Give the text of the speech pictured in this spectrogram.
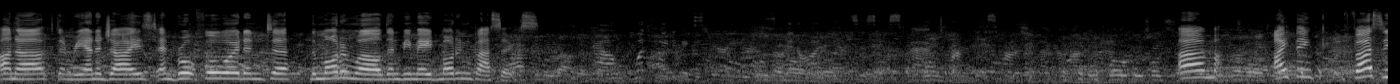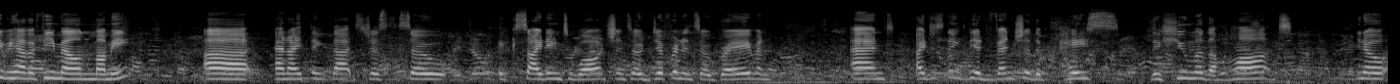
unearthed and re-energized and brought forward into the modern world and be made modern classics. Now, what kind of experience can audiences expect from this version of Um, I think, firstly, we have a female mummy. Uh, and I think that's just so exciting to watch and so different and so brave. And, and I just think the adventure, the pace, the humor, the heart. You know,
